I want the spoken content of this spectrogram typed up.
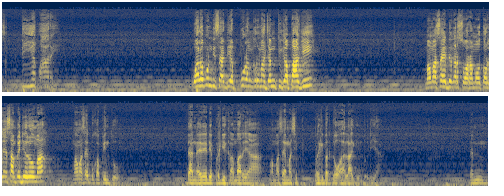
setiap hari. Walaupun di saat dia pulang ke rumah jam 3 pagi, mama saya dengar suara motornya sampai di rumah, mama saya buka pintu. Dan akhirnya dia pergi kamarnya, mama saya masih pergi berdoa lagi untuk dia. Dan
